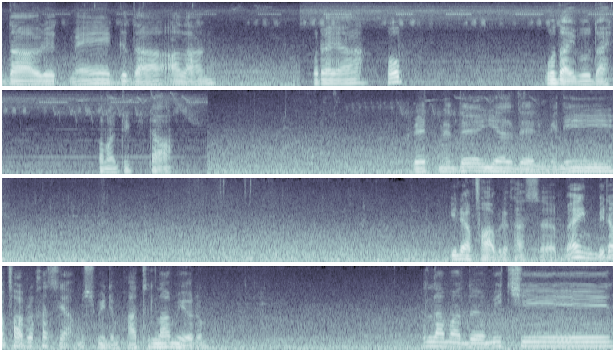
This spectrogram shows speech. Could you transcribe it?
gıda üretme, gıda alan. Buraya hop. Buğday buğday. Tamam dik tamam. Üretmede yel delmeni. Bira fabrikası. Ben bira fabrikası yapmış mıydım? Hatırlamıyorum. Hatırlamadığım için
